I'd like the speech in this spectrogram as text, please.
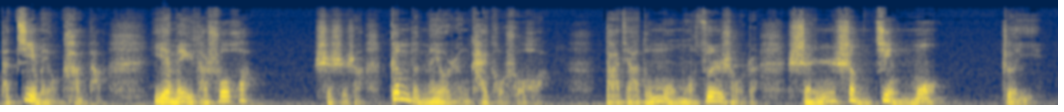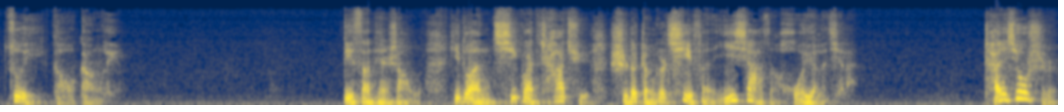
他既没有看他，也没与他说话。事实上，根本没有人开口说话，大家都默默遵守着神圣静默这一最高纲领。第三天上午，一段奇怪的插曲使得整个气氛一下子活跃了起来。禅修时，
